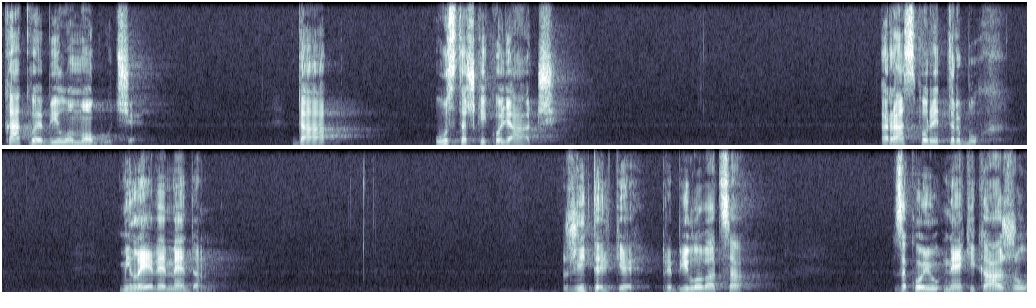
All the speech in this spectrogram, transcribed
kako je bilo moguće da ustaški koljači raspore trbuh Mileve Medan, žiteljke Prebilovaca, za koju neki kažu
